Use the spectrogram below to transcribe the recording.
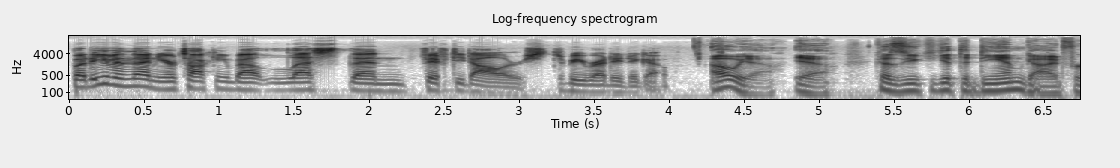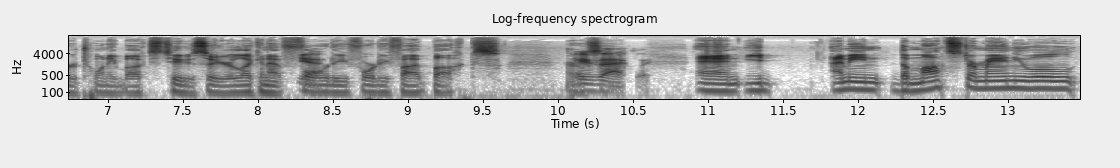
but even then, you're talking about less than fifty dollars to be ready to go. Oh yeah. Yeah. Cuz you could get the DM guide for 20 bucks too. So you're looking at Yeah. 40 45 bucks. Exactly. And you I mean, the monster manual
